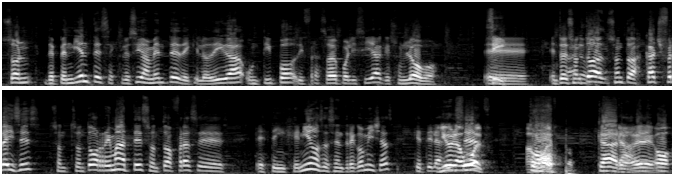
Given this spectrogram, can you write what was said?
son dependientes exclusivamente de que lo diga un tipo disfrazado de policía que es un lobo. Sí. Eh, entonces son todas, son todas catchphrases, son, son todos remates, son todas frases este, ingeniosas entre comillas que te las Y ahora dice Wolf. A Wolf Cop. Claro, Claro. eh, o,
